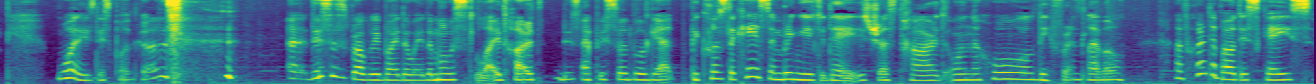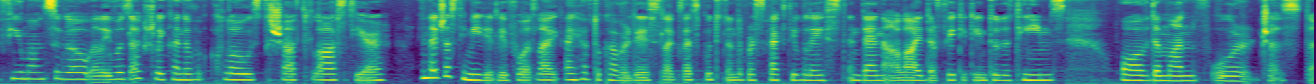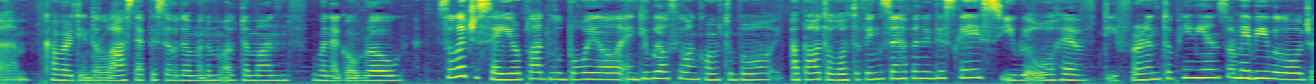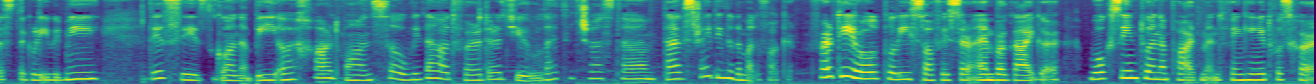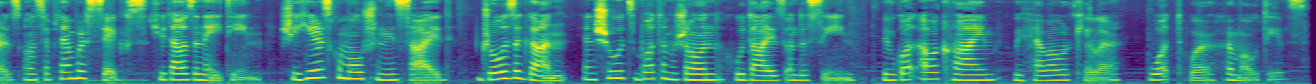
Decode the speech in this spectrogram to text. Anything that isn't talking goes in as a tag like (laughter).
What is this podcast? (laughs) Uh, this is probably, by the way, the most lighthearted this episode will get because the case I'm bringing you today is just hard on a whole different level. I've heard about this case a few months ago. Well, it was actually kind of a closed shut last year. And I just immediately thought, like, I have to cover this. Like, let's put it on the perspective list, and then I'll either fit it into the themes of the month or just um, cover it in the last episode of the month when I go rogue. So let's just say your blood will boil and you will feel uncomfortable about a lot of things that happen in this case. You will all have different opinions, or maybe you will all just agree with me. This is gonna be a hard one, so without further ado, let's just um, dive straight into the motherfucker. 30 year old police officer Amber Guyger walks into an apartment thinking it was hers on September 6, 2018. She hears commotion inside draws a gun and shoots Botham Jean, who dies on the scene. We've got our crime, we have our killer. What were her motives?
